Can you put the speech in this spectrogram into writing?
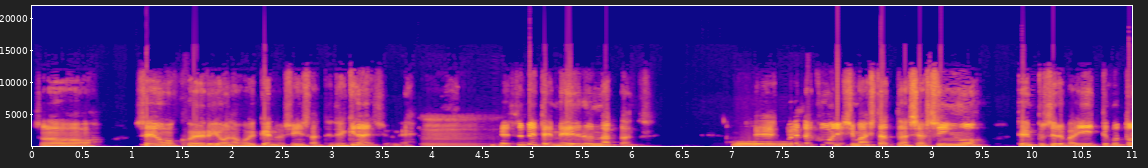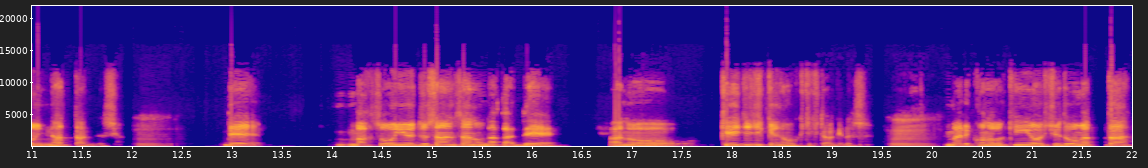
その、1000を超えるような保育園の審査ってできないですよね。うんで、すべてメールになったんです。おで、こーれで工事しましたってのは写真を添付すればいいってことになったんですよ。うんで、まあ、そういうずさんさの中で、あの、刑事事件が起きてきたわけです。うんつまり、この企業主導型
